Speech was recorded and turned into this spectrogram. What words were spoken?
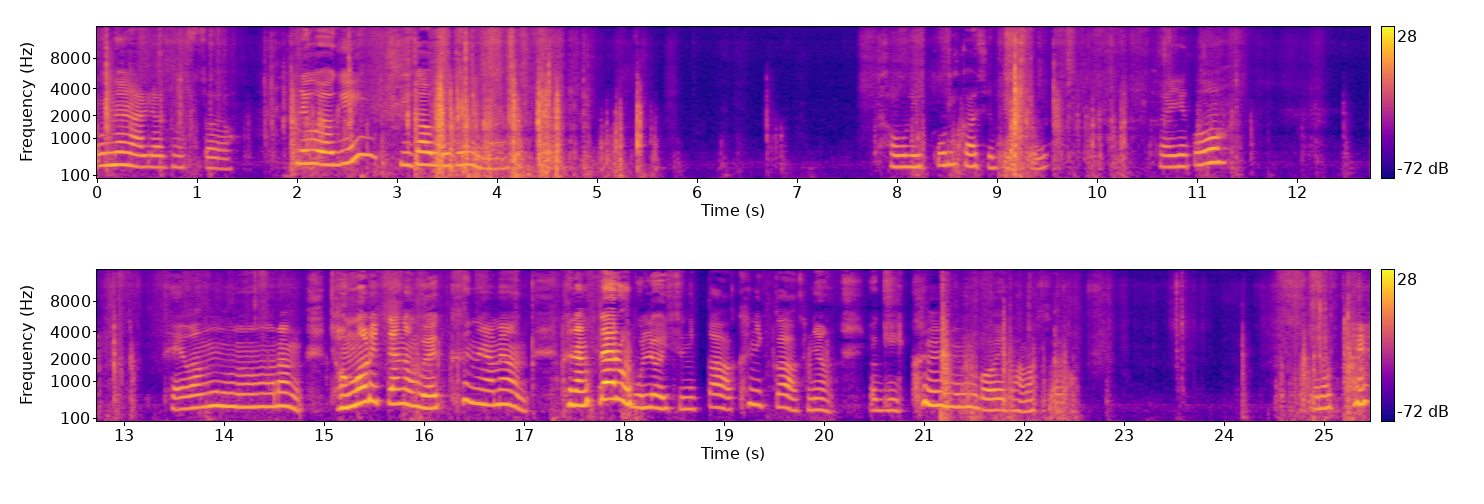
오늘 알려줬어요. 그리고 여기 귀가 우리도 있네요. 가오리 꼬리까지 보고 그리고 대왕문어랑 정어리 때는 왜 크냐면 그냥 쇠로 몰려 있으니까 크니까 그냥 여기 큰 거에 담았어요. 이렇게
